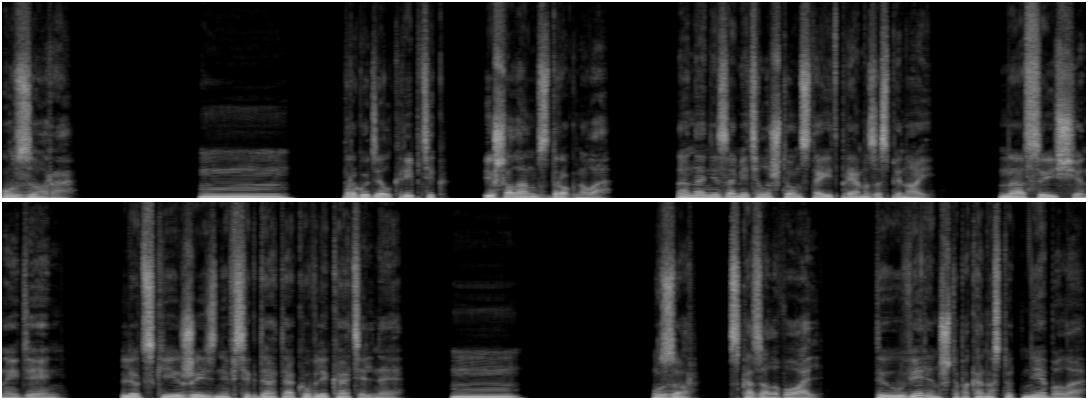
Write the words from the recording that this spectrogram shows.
узора. «М-м-м», прогудел криптик, и Шалан вздрогнула. Она не заметила, что он стоит прямо за спиной. Насыщенный день. Людские жизни всегда так увлекательны. «М-м-м». «Узор», — сказала Вуаль. «Ты уверен, что пока нас тут не было,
